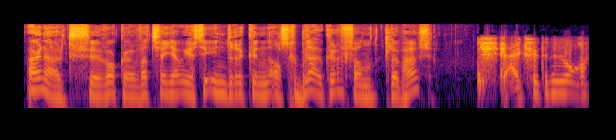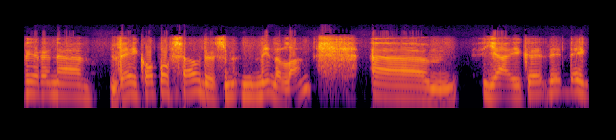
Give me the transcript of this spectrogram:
Arnoud uh, Wokke, wat zijn jouw eerste indrukken als gebruiker van Clubhouse? Ja, ik zit er nu ongeveer een week op of zo, dus minder lang. Ehm, ja, ik, eh, ik,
